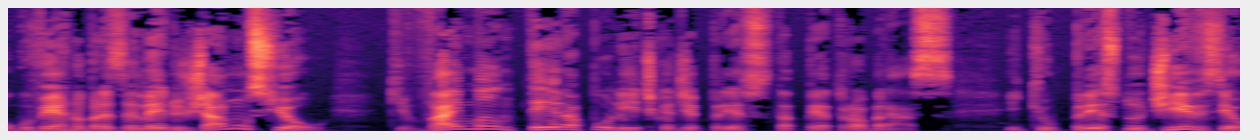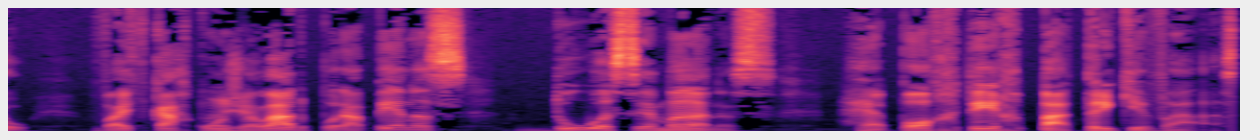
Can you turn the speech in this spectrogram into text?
o governo brasileiro já anunciou que vai manter a política de preços da Petrobras e que o preço do diesel vai ficar congelado por apenas duas semanas. Repórter Patrick Vaz.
